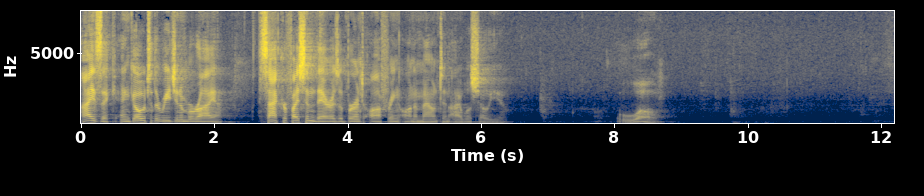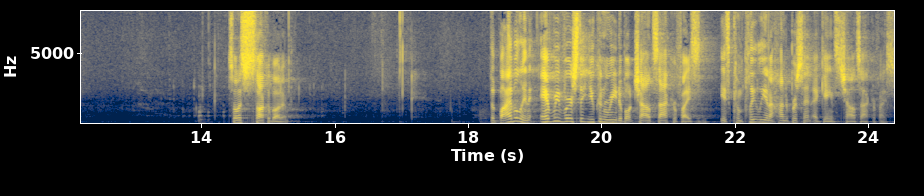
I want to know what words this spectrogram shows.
Isaac, and go to the region of Moriah. Sacrifice him there as a burnt offering on a mountain I will show you. Whoa. So let's just talk about it. The Bible, in every verse that you can read about child sacrifice, is completely and 100% against child sacrifice.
